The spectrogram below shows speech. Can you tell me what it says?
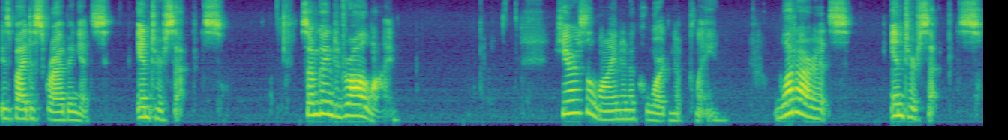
is by describing its intercepts. So I'm going to draw a line. Here's a line in a coordinate plane. What are its intercepts?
